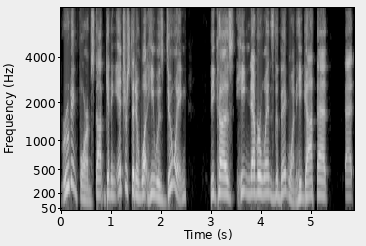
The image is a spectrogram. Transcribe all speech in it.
rooting for him, stopped getting interested in what he was doing because he never wins the big one. He got that that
